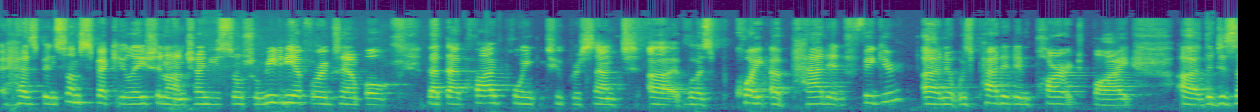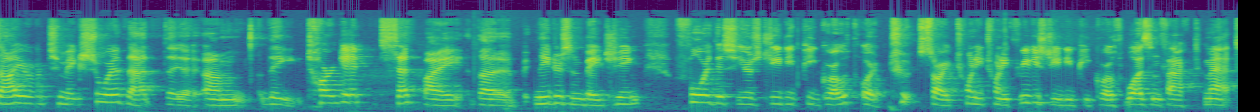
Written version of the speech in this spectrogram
has been some speculation on Chinese social media, for example, that that 5.2 percent uh, was quite a padded figure, and it was padded in part by uh, the desire to make sure that the um, the target set by the leaders in Beijing for this year's GDP growth, or t- sorry, 2023's GDP growth, was in fact met.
